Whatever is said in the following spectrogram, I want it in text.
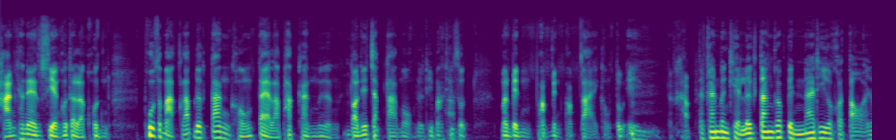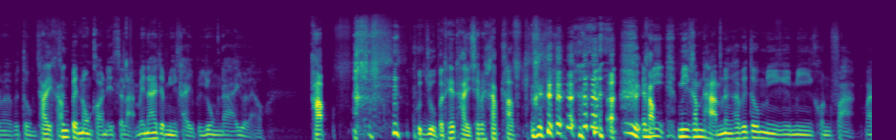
ฐานคะแนนเสียงของแต่ละคน ผู้สมัครรับเลือกตั้งของแต่ละพรรคการเมือง ตอนนี้จับตามองเรื่องที่มากที่สุด มันเป็นความเป็นความตายของตัวเองนะครับแต่การแบ่งเขตเลือกตั้งก็เป็นหน้าที่กกตใช่ไหมพี่ตุ้มใช่ครับซึ่งเป็นองค์กรอิสระไม่น่าจะมีใครไปยุ่งได้อยู่แล้ว ครับ คุณอยู่ประเทศไทยใช่ไหมครับครับแต่ครับมีมีคำถามหนึ่งครับพี่ตุ้มมีมีคนฝากมา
